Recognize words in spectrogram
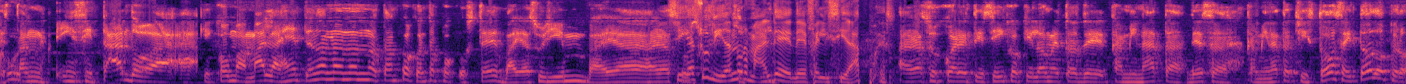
están incitando a, a que coma mal la gente. No, no, no, no, tampoco, tampoco. Usted vaya a su gym, vaya, haga siga sus- su vida normal de, de felicidad, pues. haga sus 45 kilómetros de caminata, de esa caminata chistosa y todo, pero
